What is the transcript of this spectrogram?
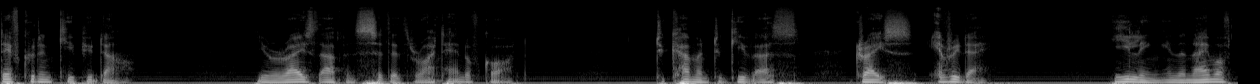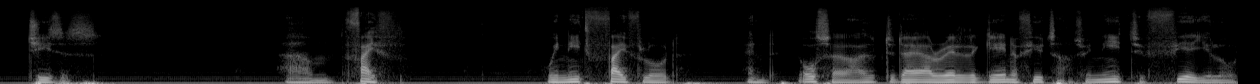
Death couldn't keep you down. You raised up and sit at the right hand of God to come and to give us grace every day, healing in the name of Jesus, um, faith. We need faith, Lord, and also I, today I read it again a few times. We need to fear you, Lord,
